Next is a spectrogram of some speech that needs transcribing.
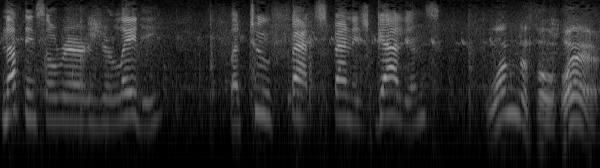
Nothing so rare as your lady, but two fat Spanish galleons, Wonderful. Where?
